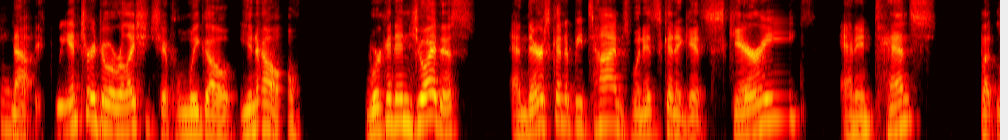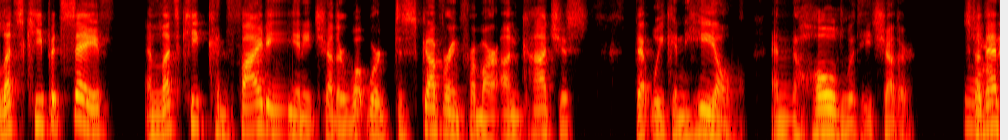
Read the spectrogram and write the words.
Now, if we enter into a relationship and we go, you know, we're going to enjoy this, and there's going to be times when it's going to get scary and intense, but let's keep it safe and let's keep confiding in each other what we're discovering from our unconscious that we can heal and hold with each other. Yeah. So then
